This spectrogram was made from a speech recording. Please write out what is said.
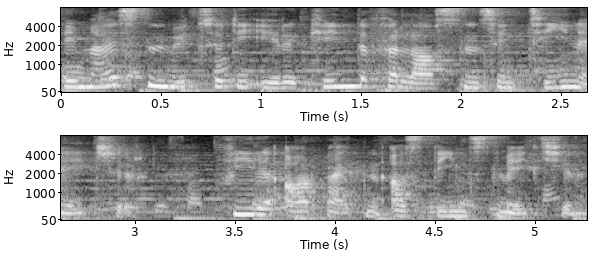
die meisten Mütter, die ihre Kinder verlassen, sind Teenager. Viele arbeiten als Dienstmädchen.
